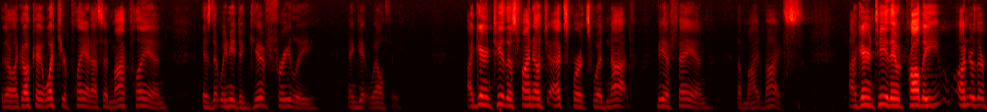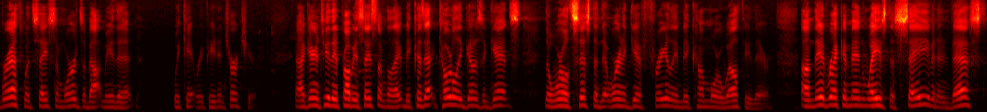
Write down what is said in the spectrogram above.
And they're like, okay, what's your plan? I said, my plan is that we need to give freely and get wealthy. I guarantee those financial experts would not be a fan of my advice. I guarantee they would probably, under their breath, would say some words about me that we can't repeat in church here. And I guarantee you they'd probably say something like because that totally goes against the world system that we're going to give freely and become more wealthy there. Um, they'd recommend ways to save and invest,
